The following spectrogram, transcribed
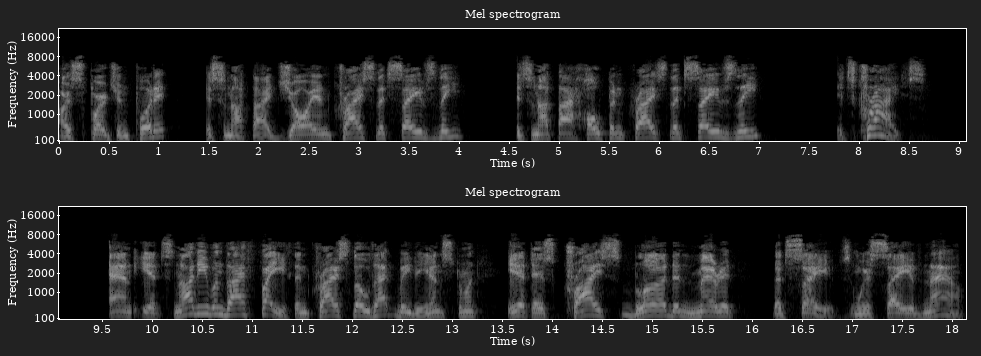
Or Spurgeon put it, it's not thy joy in Christ that saves thee. It's not thy hope in Christ that saves thee. It's Christ. And it's not even thy faith in Christ, though that be the instrument. It is Christ's blood and merit that saves. And we're saved now.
